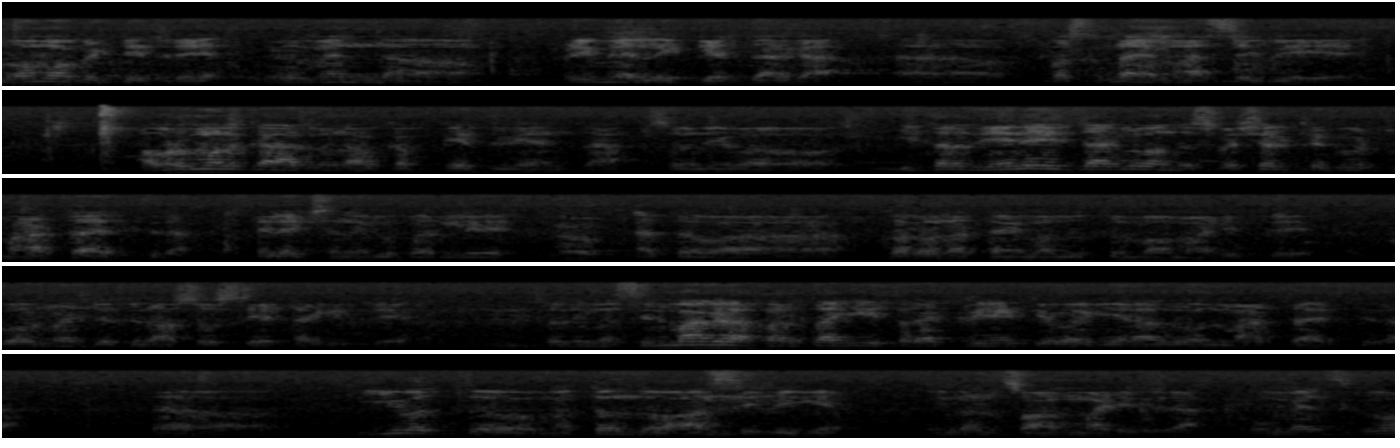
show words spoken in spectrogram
ಪ್ರೋಮೋ ಬಿಟ್ಟಿದ್ರಿ ವುಮೆನ್ ಪ್ರೀಮಿಯರ್ ಲೀಗ್ ಗೆದ್ದಾಗ first time R C B ಅವ್ರ ಮೂಲಕ ಆದ್ರೂ ನಾವು ಕಪ್ ಗೆದ್ವಿ ಅಂತ. ಸೊ ನೀವು ಈ ತರದ್ ಏನೇ ಇದ್ದಾಗ್ಲೂ ಒಂದು ಸ್ಪೆಷಲ್ ಟ್ರಿಬ್ಯೂಟ್ ಮಾಡ್ತಾ ಇರ್ತೀರಾ? ಎಲೆಕ್ಷನ್ ಬರ್ಲಿ ಅಥವಾ ಕೊರೋನಾ ಟೈಮ್ ಅಲ್ಲೂ ತುಂಬಾ ಮಾಡಿದ್ರಿ ಗೌರ್ಮೆಂಟ್ ಜೊತೆನೂ ಅಸೋಸಿಯೇಟ್ ಆಗಿದ್ರಿ. ಸೊ ನಿಮ್ಮ ಸಿನಿಮಾಗಳ ಹೊರತಾಗಿ ಈ ತರ ಕ್ರಿಯೇಟಿವ್ ಆಗಿ ಏನಾದ್ರೂ ಒಂದು ಮಾಡ್ತಾ ಇರ್ತೀರಾ? ಇವತ್ತು ಮತ್ತೊಂದು ಆರ್ ಸಿ ಬಿಗೆ ಇನ್ನೊಂದು ಸಾಂಗ್ ಮಾಡಿದೀರಾ ವುಮೆನ್ಸ್ಗೂ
